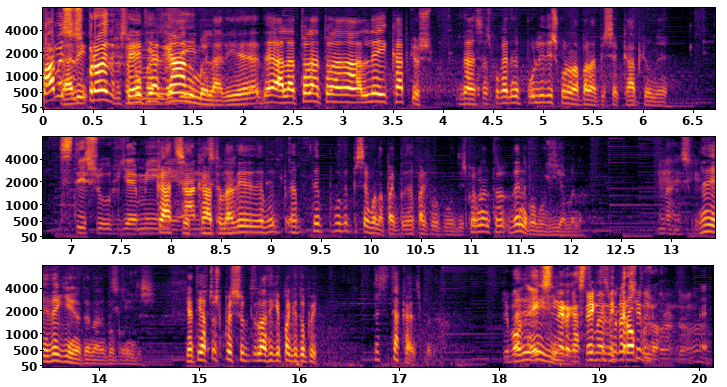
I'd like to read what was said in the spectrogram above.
πάμε στους πρόεδρους Τέτοια επομένως, γιατί- κάνουμε δηλαδή. ε, δε- Αλλά τώρα, τώρα να λέει κάποιος, να σας πω κάτι, είναι πολύ δύσκολο να πάει να πει σε κάποιον, ε, Στη σου γεμί. κάτσε άνοιξε, κάτω. ναι. Δηλαδή, ε, ε, δεν δεν πιστεύω να πάει- να υπάρχει προπονητής. Πρέπει να είναι τρο- Δεν είναι προπονητής για μένα. Ναι, ισχύει. Δεν, δεν γίνεται να είναι προπονητής. Γιατί αυτός πέσει ότι λάθη και πάει και το πει. Ε, Τι θα κάνεις μετά. Λοιπόν, Δηλαδή, έχεις δεν συνεργαστεί με Παίκτες μεταξύ τους Μητρόπουλο. μπορούν να το-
